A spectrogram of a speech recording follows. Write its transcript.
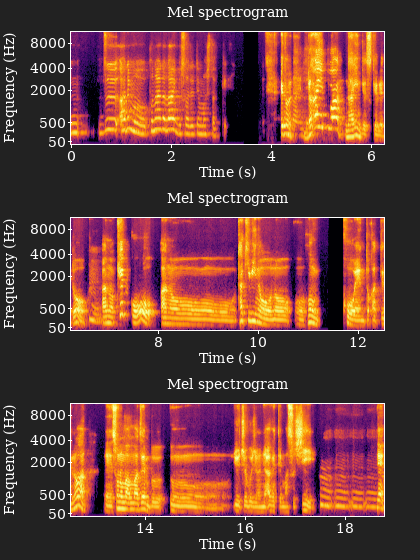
んずあでもこの間ライブされてましたっけ？えっとねライブはないんですけれど、うんあの結構、あのー焚き火のの本公演とかっていうのは、えーそのまんま全部うーん YouTube 上に上げてますし、で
